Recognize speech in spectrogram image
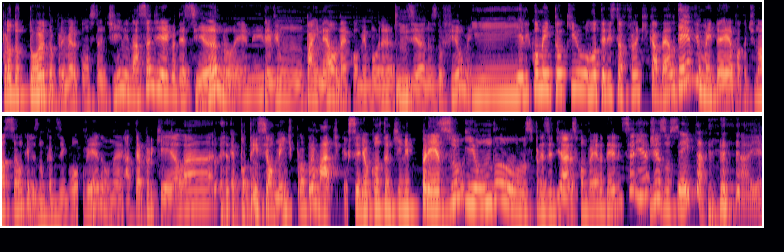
produtor do primeiro Constantine, na San Diego desse ano, ele teve um painel, né, comemorando 15 anos do filme, e ele comentou que o roteirista Frank Cabello teve uma ideia para continuação que eles nunca desenvolveram, né? Até porque ela é potencialmente problemática. Seria o Constantine preso e um dos presidiários companheiros dele seria Jesus. Eita! Aí é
